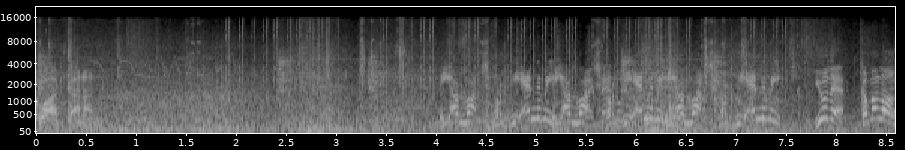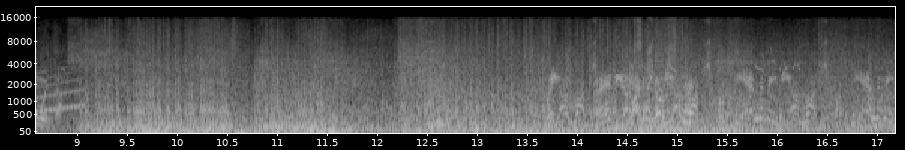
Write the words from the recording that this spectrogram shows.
Quad cannon. Be on watch for the enemy. Be on watch for the enemy. Be on watch for the enemy. You there, come along with us. Be on watch. Ready on watch. Be on watch for the enemy. Be on watch for the enemy.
